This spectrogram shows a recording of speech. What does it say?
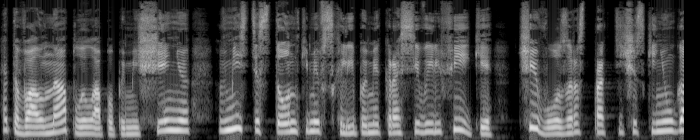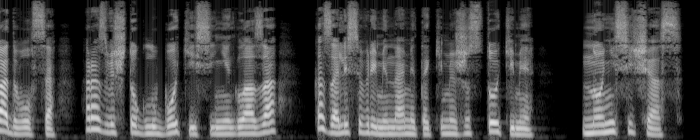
эта волна плыла по помещению вместе с тонкими всхлипами красивой эльфийки, чей возраст практически не угадывался, разве что глубокие синие глаза казались временами такими жестокими. Но не сейчас.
